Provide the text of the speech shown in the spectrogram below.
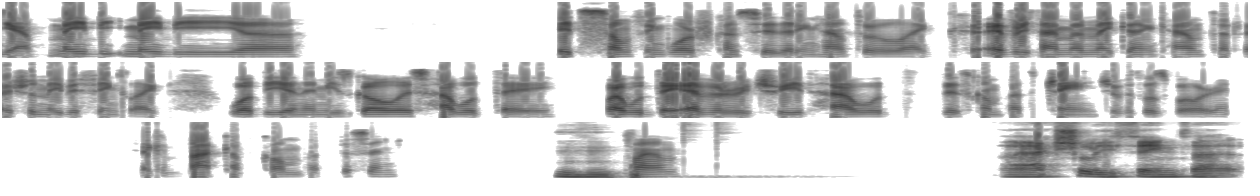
yeah, maybe maybe uh, it's something worth considering how to like every time I make an encounter, I should maybe think like what the enemy's goal is, how would they, why would they ever retreat, how would this combat change if it was boring, like a backup combat percent Mm-hmm. plan. I actually think that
